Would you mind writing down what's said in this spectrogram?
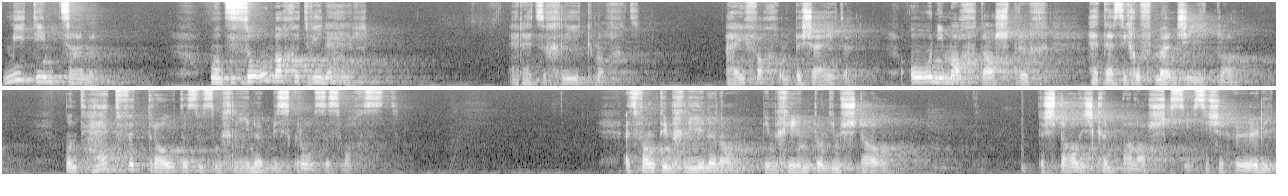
Mit ihm zusammen. Und so machen wie er. Er hat sich klein gemacht. Einfach und bescheiden. Ohne Machtansprüche hat er sich auf die Menschen eingeladen. Und hat vertraut, dass aus dem Kleinen etwas Grosses wächst. Es fängt im Kleinen an, beim Kind und im Stall. Der Stall war kein Palast, es war eine Höhle.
